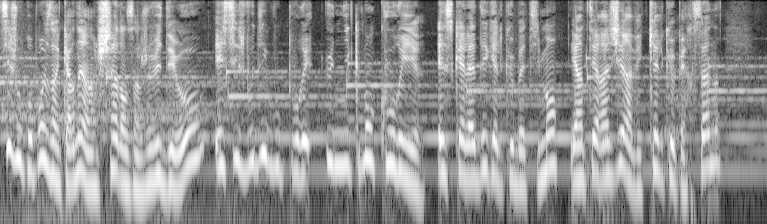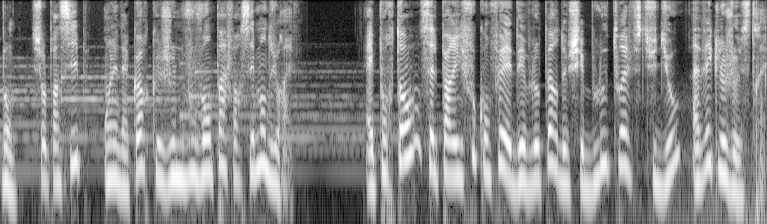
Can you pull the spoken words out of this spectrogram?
Si je vous propose d'incarner un chat dans un jeu vidéo, et si je vous dis que vous pourrez uniquement courir, escalader quelques bâtiments et interagir avec quelques personnes, bon, sur le principe, on est d'accord que je ne vous vends pas forcément du rêve. Et pourtant, c'est le pari fou qu'ont fait les développeurs de chez Blue 12 Studio avec le jeu Stray.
